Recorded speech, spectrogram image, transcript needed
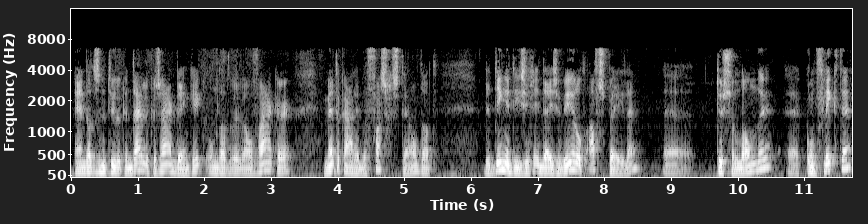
En dat is natuurlijk een duidelijke zaak, denk ik, omdat we wel vaker met elkaar hebben vastgesteld dat de dingen die zich in deze wereld afspelen, eh, tussen landen, eh, conflicten,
